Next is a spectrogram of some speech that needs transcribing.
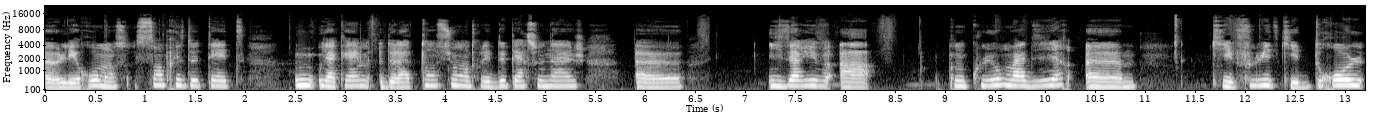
euh, les romances sans prise de tête, où il y a quand même de la tension entre les deux personnages. ils arrivent à conclure, on va dire, qui est fluide, qui est drôle,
